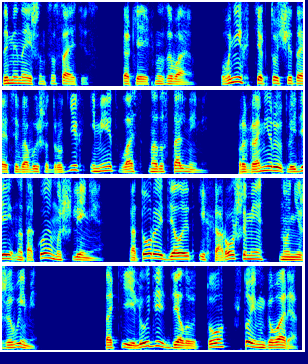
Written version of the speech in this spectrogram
domination societies, как я их называю, в них те, кто считает себя выше других, имеют власть над остальными, программируют людей на такое мышление, которое делает их хорошими, но не живыми, Такие люди делают то, что им говорят.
